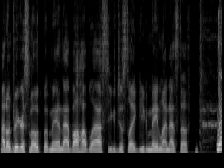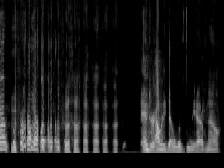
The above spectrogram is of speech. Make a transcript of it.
I don't drink or smoke, but man, that Baja Blast, you could just like you can mainline that stuff. Andrew, how many downloads do we have now?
